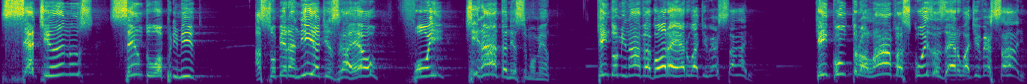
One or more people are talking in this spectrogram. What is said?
Sete anos sendo oprimido. A soberania de Israel foi tirada nesse momento. Quem dominava agora era o adversário. Quem controlava as coisas era o adversário.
